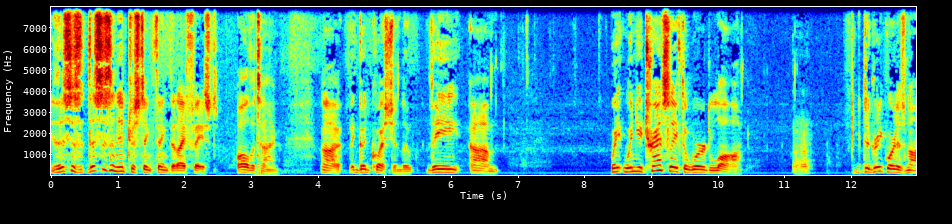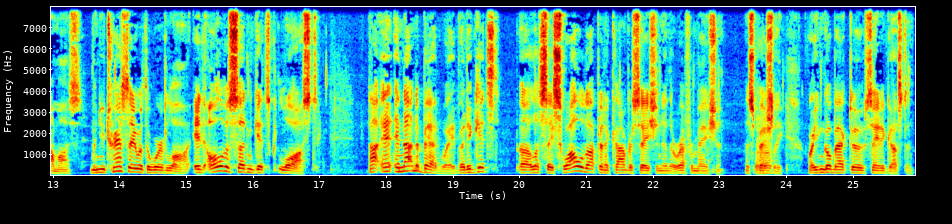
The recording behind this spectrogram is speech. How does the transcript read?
this is this is an interesting thing that I faced all the time. Uh, good question, Luke. The um, when when you translate the word law, the Greek word is nomos. When you translate it with the word law, it all of a sudden gets lost. not and, and not in a bad way, but it gets uh, let's say swallowed up in a conversation in the Reformation, especially, mm-hmm. or you can go back to Saint Augustine.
